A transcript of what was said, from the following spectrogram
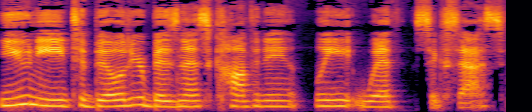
you need to build your business confidently with success.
